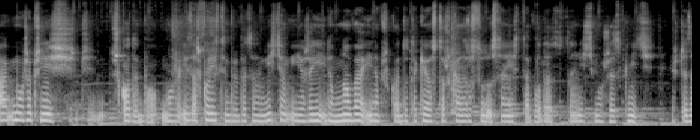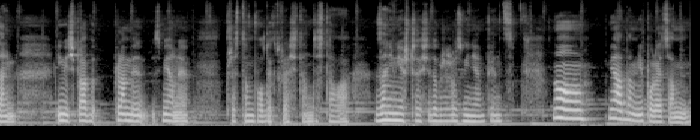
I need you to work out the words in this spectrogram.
a może przynieść szkodę, bo może i zaszkodzić tym welwetowym liściom i jeżeli idą nowe i na przykład do takiego stożka wzrostu dostanie się ta woda, to ten liść może zgnić jeszcze zanim i mieć plamy, plamy zmiany przez tą wodę, która się tam dostała, zanim jeszcze się dobrze rozwinie, więc no ja tam nie polecam,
